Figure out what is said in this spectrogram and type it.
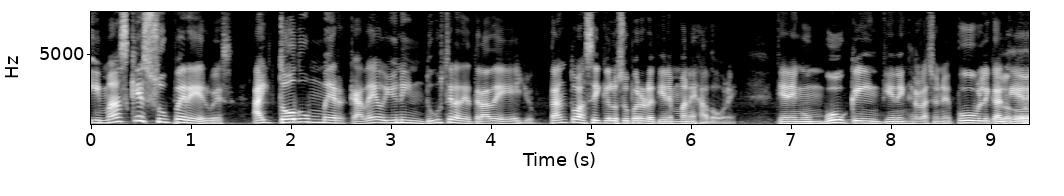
y más que superhéroes, hay todo un mercadeo y una industria detrás de ellos. Tanto así que los superhéroes tienen manejadores. Tienen un booking, tienen relaciones públicas, Lo- tienen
